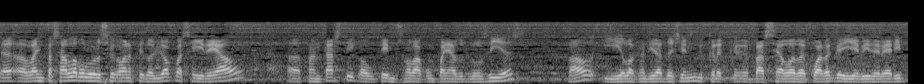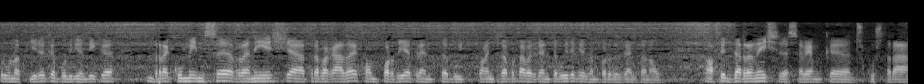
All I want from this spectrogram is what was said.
eh, L'any passat la valoració que van fer del lloc va ser ideal, eh, fantàstic, el temps no va acompanyar tots els dies val? i la quantitat de gent crec que va ser l'adequada que hi havia d'haver-hi per una fira que podríem dir que recomença, reneix ja altra vegada, com porta ja 38, quan ens portava 38, aquest en porta 39. El fet de reneixer sabem que ens costarà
